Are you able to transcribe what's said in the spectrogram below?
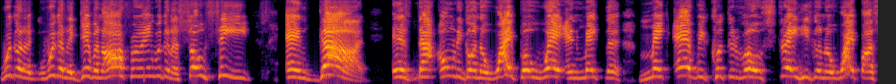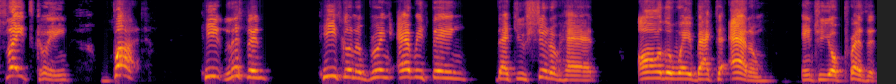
We're to we're to give an offering. We're to sow seed. And God is not only going to wipe away and make the make every crooked road straight he's going to wipe our slates clean but he listen he's going to bring everything that you should have had all the way back to adam into your present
